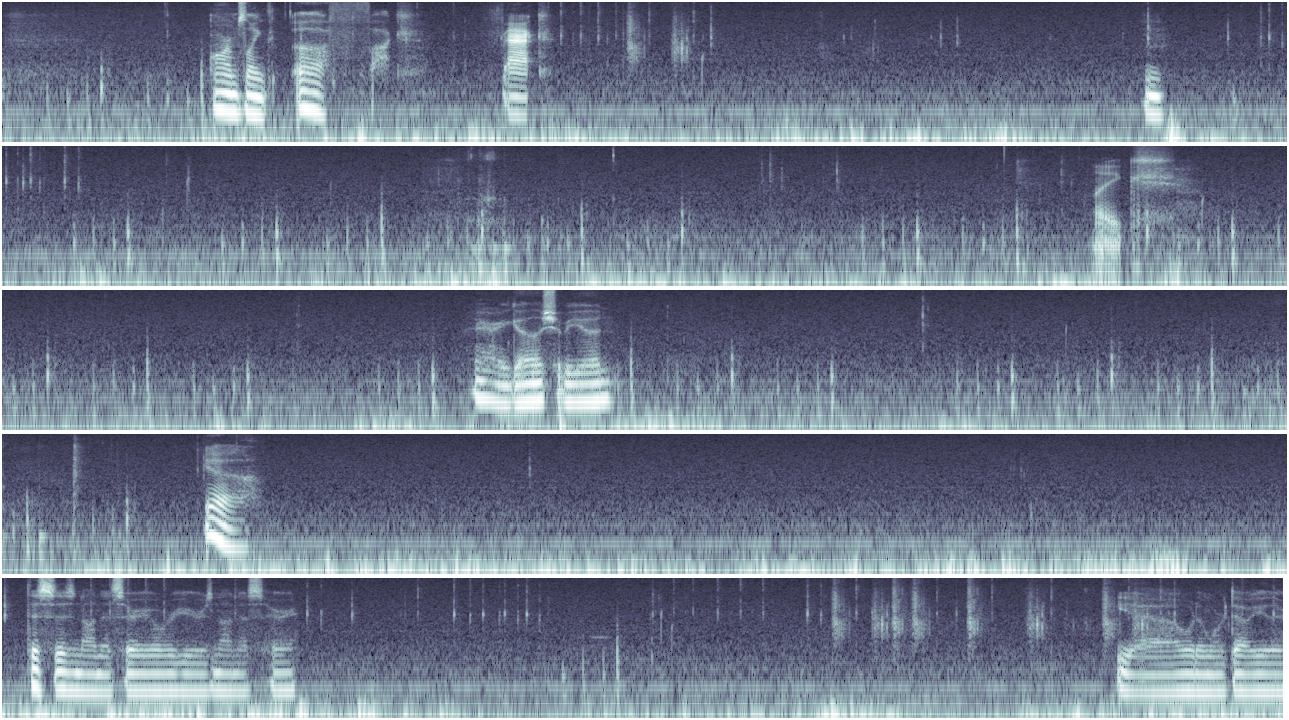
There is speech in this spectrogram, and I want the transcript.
Arms length. Ugh, fuck. Fuck. Hmm. Like. There you go, this should be good. Yeah. This is not necessary over here is not necessary. Yeah, wouldn't out either.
